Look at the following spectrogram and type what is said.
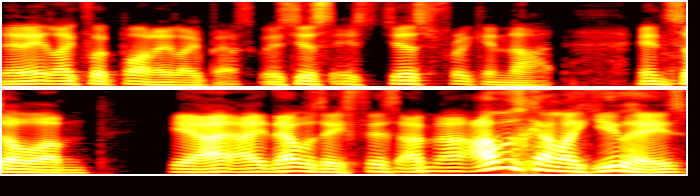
it ain't like football and it ain't like basketball. It's just it's just freaking not. And so um yeah, I, I that was a fist. I, I was kind of like you, Hayes.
